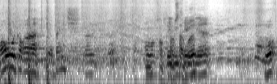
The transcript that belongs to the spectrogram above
Oh, we got a, got a bench. Uh, oh, I can't pronounce that word. Yeah. What?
